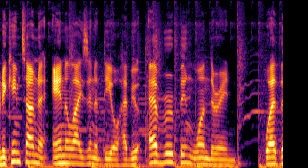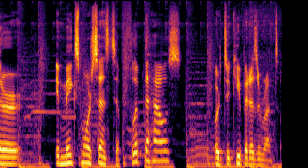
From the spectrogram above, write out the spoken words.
When it came time to analyzing a deal, have you ever been wondering whether it makes more sense to flip the house or to keep it as a rental?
